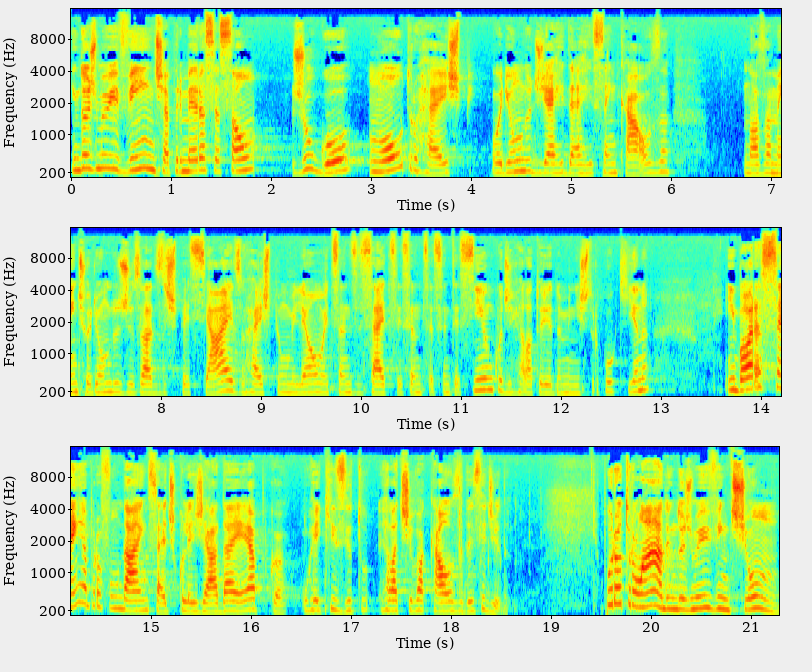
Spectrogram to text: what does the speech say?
Em 2020, a primeira sessão julgou um outro RESP, oriundo de IRDR sem causa, novamente oriundo dos juizados especiais, o RESP 1.807.665, de relatoria do ministro Cuquina, embora sem aprofundar em sede colegiada à época o requisito relativo à causa decidida. Por outro lado, em 2021,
